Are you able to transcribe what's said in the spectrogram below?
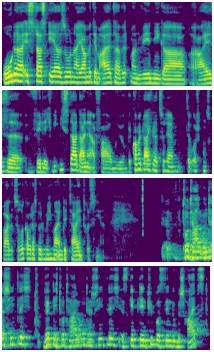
Oder ist das eher so, naja, mit dem Alter wird man weniger reisewillig? Wie ist da deine Erfahrung, Jürgen? Wir kommen gleich wieder zu der, der Ursprungsfrage zurück, aber das würde mich mal im Detail interessieren. Total unterschiedlich, wirklich total unterschiedlich. Es gibt den Typus, den du beschreibst.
